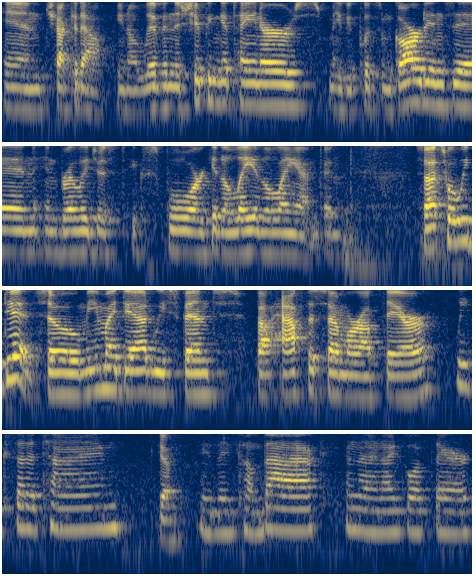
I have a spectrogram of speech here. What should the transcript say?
and check it out. You know, live in the shipping containers, maybe put some gardens in, and really just explore, get a lay of the land. And so that's what we did. So me and my dad, we spent about half the summer up there. Weeks at a time, Yeah, and then come back, and then I'd go up there.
